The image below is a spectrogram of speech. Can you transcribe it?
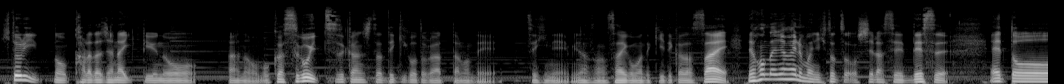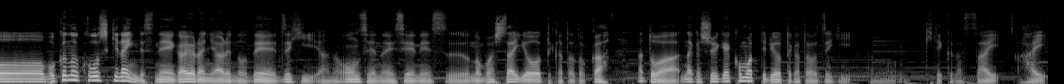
一人の体じゃないっていうのを、あの、僕はすごい痛感した出来事があったので、ぜひね、皆さん最後まで聞いてください。で、本題に入る前に一つお知らせです。えっと、僕の公式 LINE ですね、概要欄にあるので、ぜひ、あの、音声の SNS を伸ばしたいよって方とか、あとは、なんか集計困ってるよって方は、ぜひ、あの、来てください。はい。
